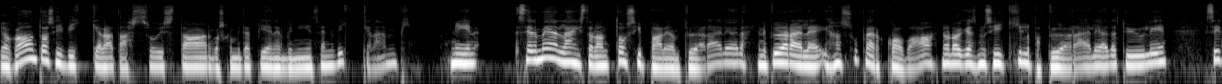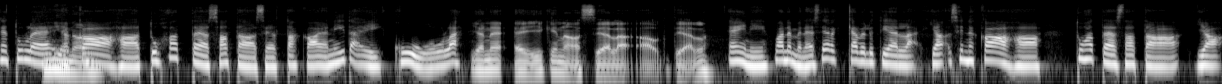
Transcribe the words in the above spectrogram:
joka on tosi vikkelä tassuistaan, koska mitä pienempi, niin sen vikkelämpi. Niin siellä meidän lähistöllä on tosi paljon pyöräilijöitä ja ne pyöräilee ihan superkovaa. Ne on oikein semmoisia kilpapyöräilijöitä tyyliin. Siinä tulee Niin ja on. kaahaa tuhatta ja sataa sieltä takaa ja niitä ei kuule. Ja ne ei ikinä ole siellä autotiellä. Ei niin, vaan ne menee siellä kävelytiellä ja sinne kaahaa tuhatta ja sataa ja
